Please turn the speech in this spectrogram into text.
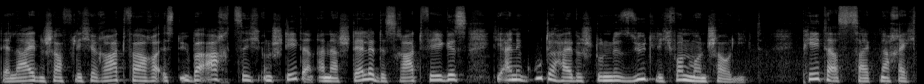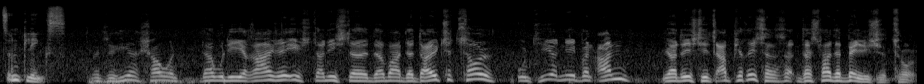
Der leidenschaftliche Radfahrer ist über 80 und steht an einer Stelle des Radweges, die eine gute halbe Stunde südlich von Monschau liegt. Peters zeigt nach rechts und links. Wenn Sie hier schauen, da wo die Garage ist, dann ist der, da war der deutsche Zoll. Und hier nebenan, ja, das ist jetzt abgerissen, das, das war der belgische Zoll.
